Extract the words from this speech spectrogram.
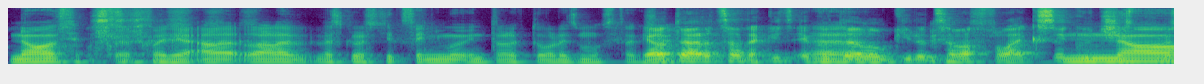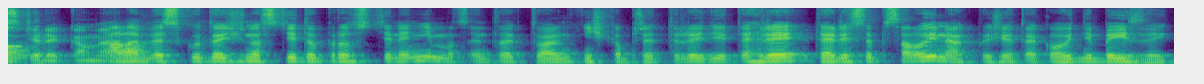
No, všechno v pohodě, ale, ale ve skutečnosti cení můj intelektualismus. Takže... Jo, to je docela taky, jako to je Eh, louký docela flex, jako číst no, prostě Decameron. ale ve skutečnosti to prostě není moc intelektuální knížka, protože ty lidi tehdy, tehdy se psalo jinak, takže je to jako hodně basic,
